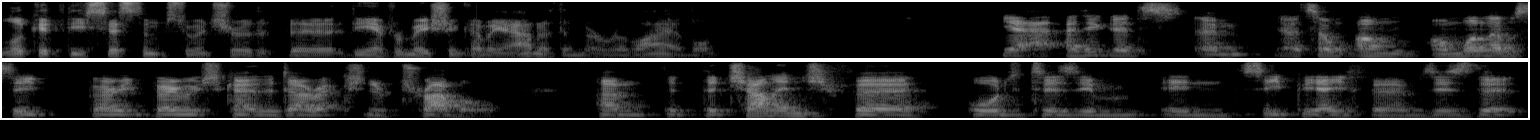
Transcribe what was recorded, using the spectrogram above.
look at these systems to ensure that the the information coming out of them are reliable. Yeah, I think that's um, that's on on one level, Steve, very very much kind of the direction of travel. Um, the, the challenge for auditors in, in CPA firms is that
